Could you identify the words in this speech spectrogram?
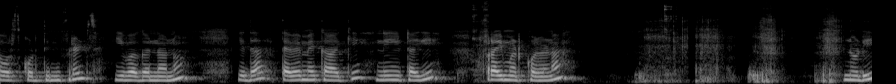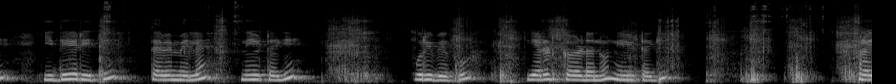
ತೋರಿಸ್ಕೊಡ್ತೀನಿ ಫ್ರೆಂಡ್ಸ್. ಇವಾಗ ನಾನು ಇದ ತವೆ ಮೇಕ ಹಾಕಿ ನೀಟಾಗಿ ಫ್ರೈ ಮಾಡ್ಕೊಳ್ಳೋಣ. ನೋಡಿ, ಇದೇ ರೀತಿ ತವೆ ಮೇಲೆ ನೀಟಾಗಿ ಹುರಿಬೇಕು. ಎರಡು ಕರ್ಡನ್ನು ನೀಟಾಗಿ ಫ್ರೈ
